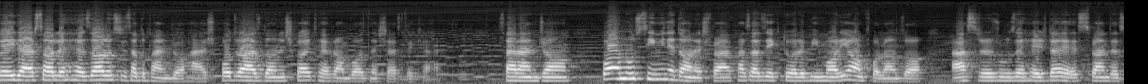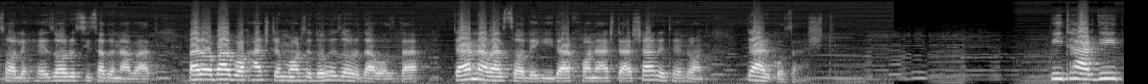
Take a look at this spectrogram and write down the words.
وی در سال 1358 خود را از دانشگاه تهران بازنشسته کرد. سرانجام بانو سیمین دانشور پس از یک دور بیماری آنفولانزا عصر روز 18 اسفند سال 1390 برابر با 8 مارس 2012 در 90 سالگی در خانهاش در شهر تهران درگذشت. بی تردید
